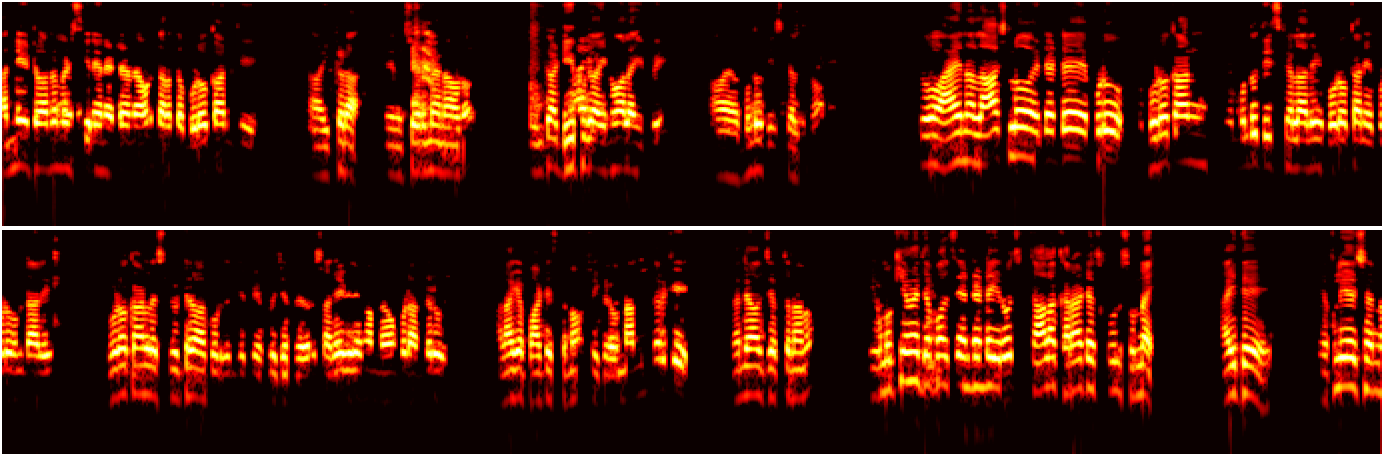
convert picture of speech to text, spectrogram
అన్ని టోర్నమెంట్స్కి నేను అటెండ్ అవ్వడం తర్వాత బుడోకాన్కి ఇక్కడ నేను చైర్మన్ అవడం ఇంకా డీప్గా ఇన్వాల్వ్ అయిపోయి ముందుకు తీసుకెళ్తున్నాం. సో ఆయన లాస్ట్లో ఏంటంటే ఎప్పుడు బుడోకాన్ ముందు తీసుకెళ్ళాలి బుడోకాన్ ఎప్పుడు ఉండాలి బుడోకాన్లో స్ప్లిట్ రాకూడదు అని చెప్పి ఎప్పుడు చెప్పేవారు. సో అదేవిధంగా మేము కూడా అందరూ అలాగే పాటిస్తున్నాం. సో ఇక్కడ ఉన్న అందరికీ ధన్యవాదాలు చెప్తున్నాను. ఇక ముఖ్యంగా చెప్పాల్సి ఏంటంటే ఈరోజు చాలా కరాటే స్కూల్స్ ఉన్నాయి. అయితే ఎఫిలియేషన్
